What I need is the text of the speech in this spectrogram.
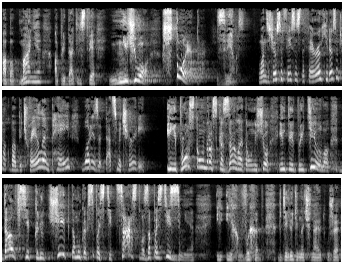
об обмане, о предательстве. Ничего. Что это? Зрелость. Once Joseph faces the Pharaoh, he doesn't talk about betrayal and pain. What is it? That's maturity. И не просто он рассказал это, он еще интерпретировал, дал все ключи к тому, как спасти царство, запастись знания. И их выход, где люди начинают уже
